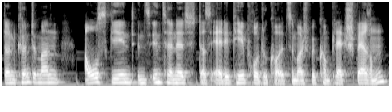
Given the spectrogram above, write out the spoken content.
dann könnte man ausgehend ins Internet das RDP-Protokoll zum Beispiel komplett sperren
